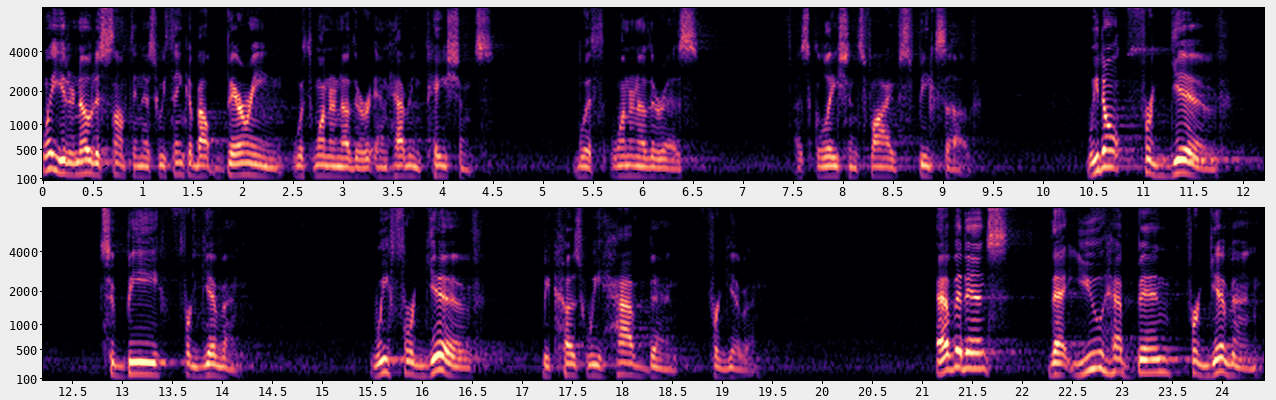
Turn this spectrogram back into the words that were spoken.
I want you to notice something as we think about bearing with one another and having patience with one another as, as Galatians 5 speaks of. We don't forgive to be forgiven. We forgive because we have been forgiven. Evidence that you have been forgiven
